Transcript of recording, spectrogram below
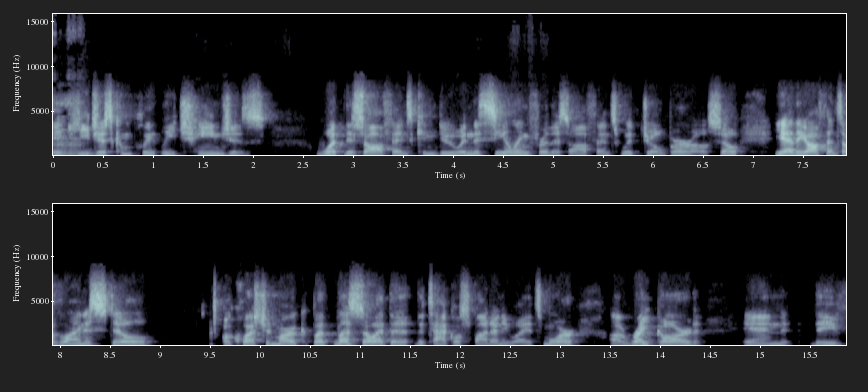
mm-hmm. it, he just completely changes what this offense can do and the ceiling for this offense with Joe Burrow. So yeah, the offensive line is still a question mark, but less so at the the tackle spot anyway. It's more uh, right guard, and they've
